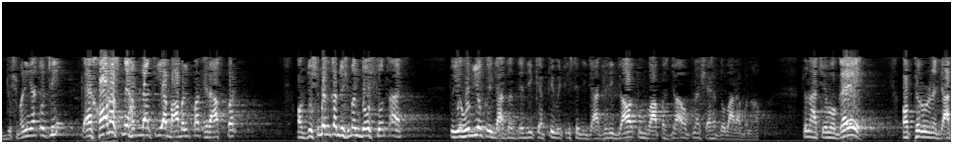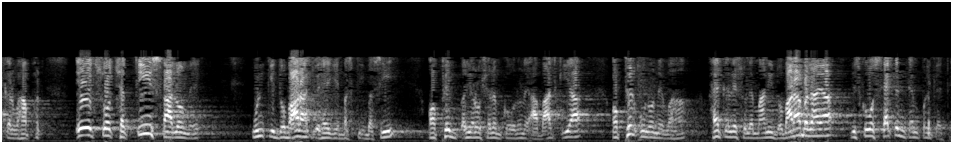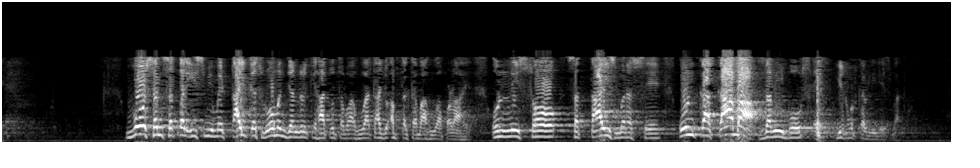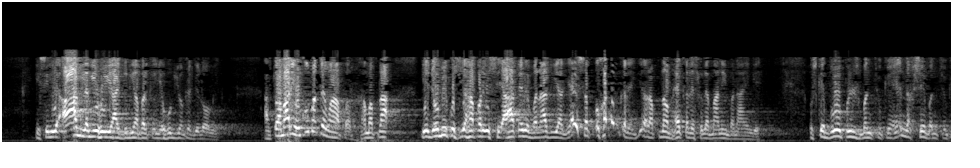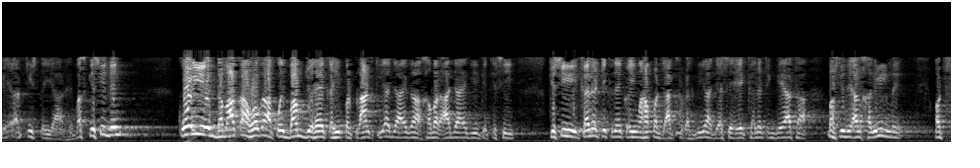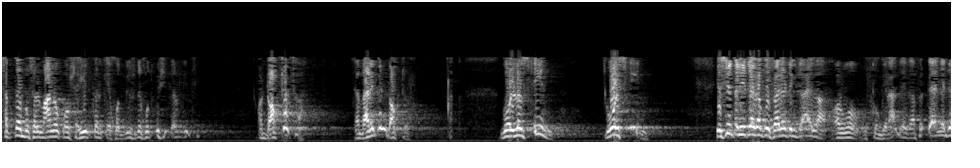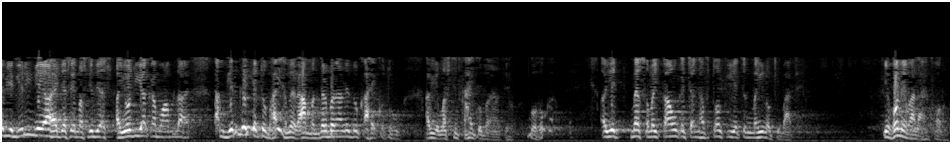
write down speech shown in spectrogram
दुश्मनियाँ तो थी क्या खौरस ने हमला किया बाबल पर, इराक पर। और दुश्मन का दुश्मन दोस्त होता है। तो यहूदियों को इजाज़त दे दी कैप्टिविटी से निजात दे दी, जाओ तुम वापस जाओ, अपना शहर दोबारा बनाओ। चुनाचे वो गए और फिर उन्होंने जाकर वहाँ पर 136 सालों में उनकी दोबारा जो है ये बस्ती बसी, और फिर यरूशलेम को उन्होंने आबाद किया, और फिर उन्होंने वहाँ हैकल सुलेमानी दोबारा बनाया, जिसको वो सेकंड टेंपल कहते हैं। वो सन सत्तर ईस्वी में टाइटस रोमन जनरल के हाथों तबाह हुआ था, जो अब तक तबाह हुआ पड़ा है। उन्नीस सौ सत्ताईस बरस से उनका काबा जमी बोस है। ये नोट कर लीजिए इस बात को। इसीलिए आग लगी हुई आज दुनिया भर के यहूदियों के दिलों में। अब तो हमारी हुकूमत है वहाँ पर। हम अपना, ये जो भी कुछ यहाँ पर इस सियाहते में बना दिया गया है सबको खत्म करेंगे और अपना महकल सुलेमानी बनाएँगे। उसके ब्लू प्रिंट्स बन चुके हैं, नक्शे बन चुके हैं, हर चीज़ तैयार है। बस किसी दिन कोई एक धमाका होगा, कोई बम जो है कहीं पर प्लांट किया जाएगा, खबर आ जाएगी कि किसी किसी कैनेटिक ने कहीं वहाँ पर जाकर रख दिया, जैसे एक कैनेटिक गया था मस्जिद अल खलील में और सत्तर मुसलमानों को शहीद करके खुद भी उसने खुदकुशी कर ली थी। और डॉक्टर था। American doctor Goldenstein Goldstein इसी तरीके का कोई फैलेटिक जाएगा और वो उसको गिरा देगा। फिर कहेंगे, जब ये गिर ही गया है, जैसे मस्जिद अयोध्या का मामला है, अब गिर गई है तो भाई हमें राम मंदिर बनाने दो, काहे को तुम अब ये मस्जिद काहे को बनाते हो? वो होगा। और ये मैं समझता हूँ कि चंद हफ्तों की, या चंद महीनों की बात है। ये होने वाला है फ़ौरन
